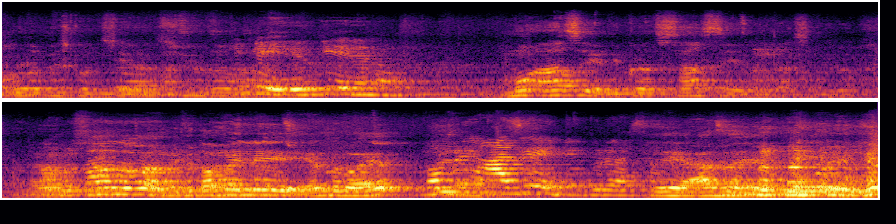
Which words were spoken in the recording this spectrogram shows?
अल द बेस्ट म आज हेर्ने कुरा सास हेर्नु चाहन्छु तपाईँले हेर्नुभयो म पनि आजै हेर्ने कुरा छ ए आज हेर्ने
